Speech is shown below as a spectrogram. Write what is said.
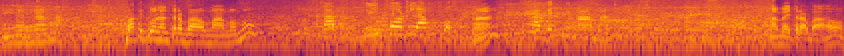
Normal. Bakit walang trabaho mama mo? Kap, yung four lang po. Ha? Kabit ni mama. Ah, may trabaho.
